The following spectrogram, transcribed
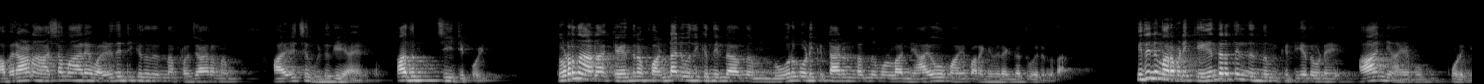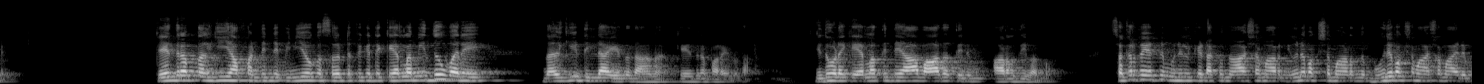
അവരാണ് ആശമാരെ വഴിതെറ്റിക്കുന്നത് എന്ന പ്രചാരണം അഴിച്ചു വിടുകയായിരുന്നു. അതും ചീറ്റിപ്പോയി. തുടർന്നാണ് കേന്ദ്രം ഫണ്ട് അനുവദിക്കുന്നില്ല എന്നും നൂറ് കോടി കിട്ടാനുണ്ടെന്നുമുള്ള ന്യായവുമായി പറഞ്ഞത് രംഗത്ത് വരുന്നത്. ഇതിന് മറുപടി കേന്ദ്രത്തിൽ നിന്നും കിട്ടിയതോടെ ആ ന്യായവും പൊളിഞ്ഞു. കേന്ദ്രം നൽകിയ ഫണ്ടിന്റെ വിനിയോഗ സർട്ടിഫിക്കറ്റ് കേരളം ഇതുവരെ നൽകിയിട്ടില്ല എന്നതാണ് കേന്ദ്രം പറയുന്നത്. ഇതോടെ കേരളത്തിന്റെ ആ വാദത്തിനും അറുതി വന്നു. സെക്രട്ടേറിയറ്റിന് മുന്നിൽ കിടക്കുന്ന ആശമാർ ന്യൂനപക്ഷമാണെന്നും ഭൂരിപക്ഷം ആശമാരും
